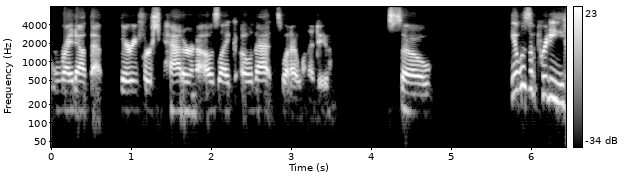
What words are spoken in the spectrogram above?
write out that very first pattern, I was like, oh, that's what I want to do. So it was a pretty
